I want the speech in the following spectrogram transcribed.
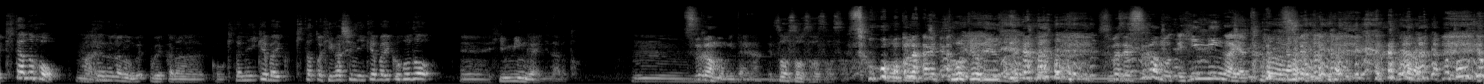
ー北の方、まあ、はい。セーヌ川の上上からこう北に行けば行く北と東に行けば行くほど、えー貧民街になると巣鴨みたいになってる。そうそうそうそうそう。そうなんや。東京で言うとね。すいません巣鴨って貧民街やったんです。よだから、まあ、東京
